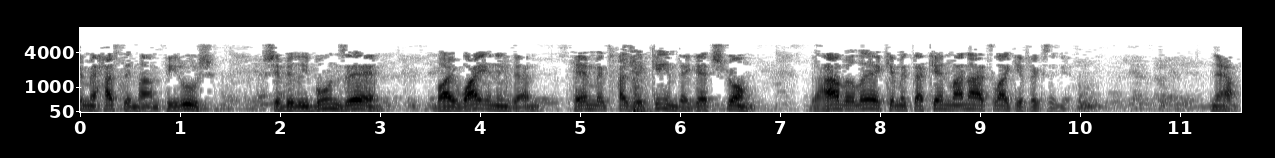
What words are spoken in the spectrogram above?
shemehaseman pirush shebelibun zeh by whitening them hem hazekim they get strong. The havale kemetaken mana it's like you're fixing it. Now,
